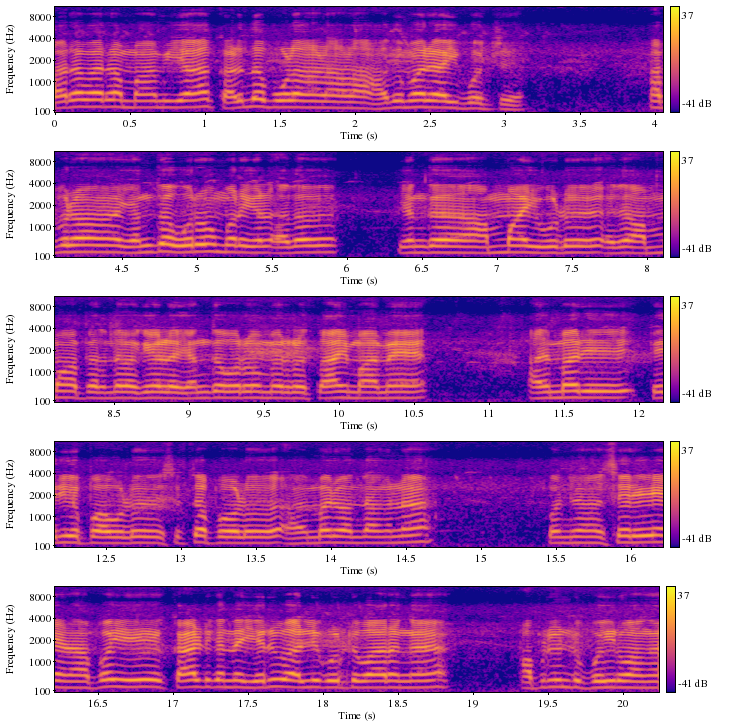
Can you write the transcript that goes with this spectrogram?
வர வர மாமியாக கழுத போலானாலாம் அது மாதிரி ஆகி போச்சு. அப்புறம் எங்கள் உறவு முறைகள் அதாவது எங்கள் அம்மாயி வீடு ஏதோ அம்மா பிறந்த வகையில் எங்கள் உறவு முறைகள் தாய் மாமே அது மாதிரி பெரியப்பா வீடு சித்தப்பா வீடு அது மாதிரி வந்தாங்கன்னா கொஞ்சம் சரி நான் போய் காட்டுக்கு அந்த எருவை அள்ளி கொண்டு வரேங்க அப்படின்ட்டு போயிடுவாங்க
